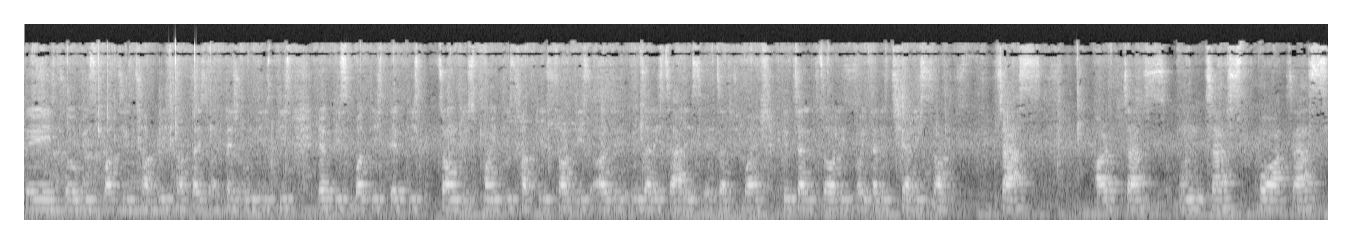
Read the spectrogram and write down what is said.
तेइस चौबिस पच्चिस छब्बिस सत्ताइस अट्ठाइस उन्तिस तिस एकतिस बत्तिस तेत्तिस चौतिस पैँतिस छत्तिस सडतिस अडतिस उन्चालिस चालिस एकचालिस बयालिस त्रिचालिस चौवालिस पैँतालिस छ्यालिस सडचास अडचास उन्चास पचास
